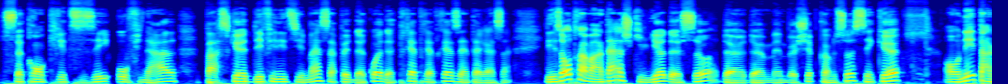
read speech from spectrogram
se concrétiser au final, parce que définitivement, ça peut être de quoi de très, très, très intéressant. Les autres avantages qu'il y a de ça, d'un membership comme ça, c'est que on est en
